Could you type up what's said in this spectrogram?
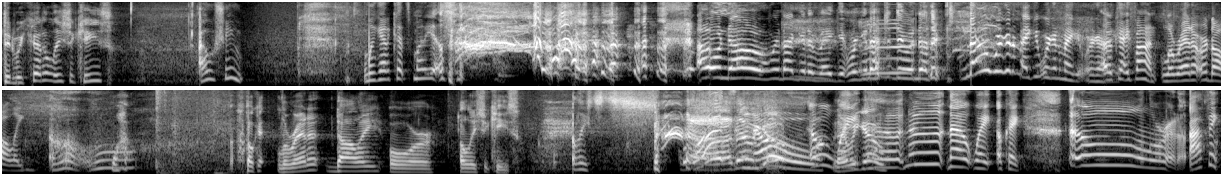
Did we cut Alicia Keys? Oh shoot. We gotta cut somebody else. oh no, we're not gonna make it. We're gonna have to do another. No, we're gonna make it. We're gonna make it. We're gonna. Okay, fine. Loretta or Dolly? Oh. Wow. Okay, Loretta, Dolly, or Alicia Keys. At least. Ah, there we No. go. Oh there wait. we go. Uh, no, no, wait. Okay. Oh, Loretta. I think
